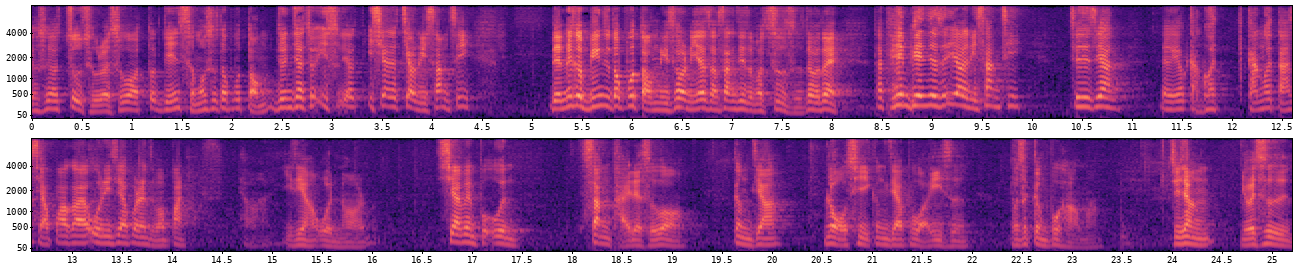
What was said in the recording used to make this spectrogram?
有时候要住处的时候，都连什么事都不懂，人家就一时要一下要叫你上去，连那个名字都不懂，你说你要想上去怎么制止，对不对？他偏偏就是要你上去，就是这样，那个要赶快赶快打小报告问一下，不然怎么办？啊，一定要问哦。下面不问，上台的时候更加漏气，更加不好意思，不是更不好吗？就像有一次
